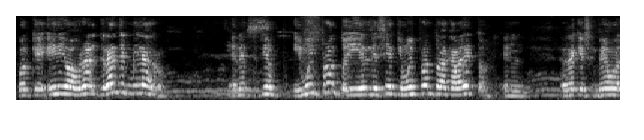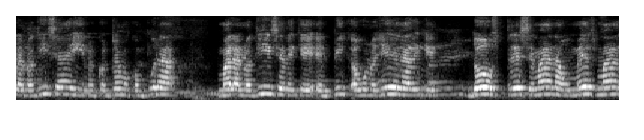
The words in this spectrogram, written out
porque Él iba a obrar grandes milagros en este tiempo. Y muy pronto, y él decía que muy pronto va a acabar esto. El, la verdad que vemos las noticias y nos encontramos con pura mala noticia de que el pic aún no llega, de que dos, tres semanas, un mes más,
